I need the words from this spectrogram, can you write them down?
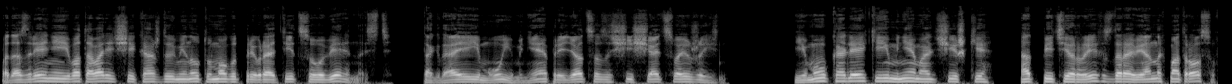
Подозрения его товарищей каждую минуту могут превратиться в уверенность. Тогда и ему, и мне придется защищать свою жизнь. Ему, калеки, и мне, мальчишки, от пятерых здоровенных матросов.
